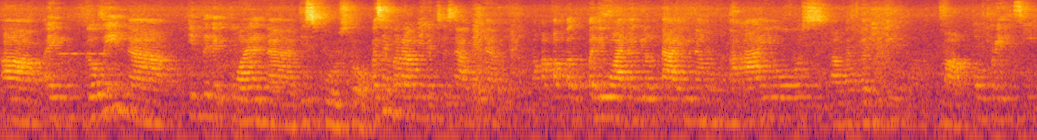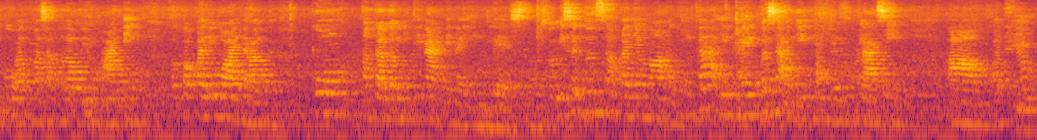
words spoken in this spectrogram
um, ay gawin na intelektual na diskurso. Kasi marami nagsasabi na makakapagpaliwanag lang tayo ng maayos, um, at magiging ma-komprehensibo at masaklaw yung ating pagpapaliwanag kung ang gagamitin natin ay Ingles. no? So isa dun sa kanyang mga adhikain ay basahin yung ganung klaseng um, pananaw.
